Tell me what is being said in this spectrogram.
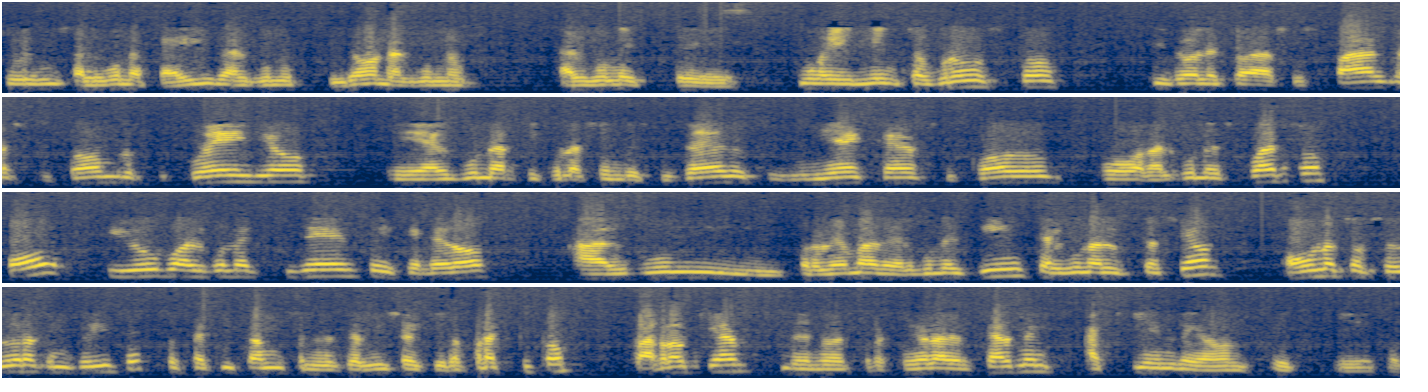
tuvimos alguna caída, algún estirón, alguna algún este, movimiento brusco, si duele toda su espalda, sus hombros, su cuello, eh, alguna articulación de sus dedos, sus muñecas, su codo, por algún esfuerzo, o si hubo algún accidente y generó algún problema de algún esguince, alguna luxación, o una torcedura, como se dice, pues aquí estamos en el servicio de quiropráctico, parroquia de Nuestra Señora del Carmen, aquí en León. Este,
